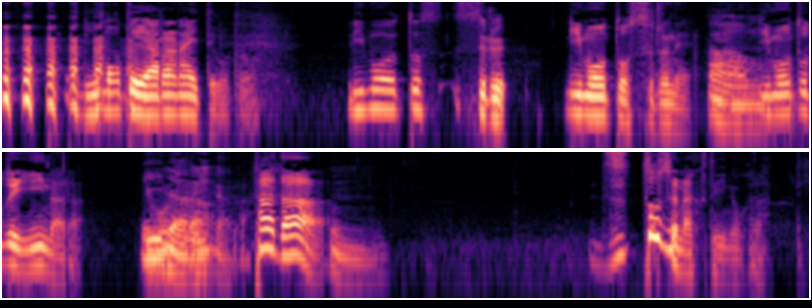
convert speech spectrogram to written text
リモートやらないってこと？リモートすする。リモートするね。ああリモートでいいなら。いいなら。ただう、ん。ずっとじゃなくていいのかなってい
